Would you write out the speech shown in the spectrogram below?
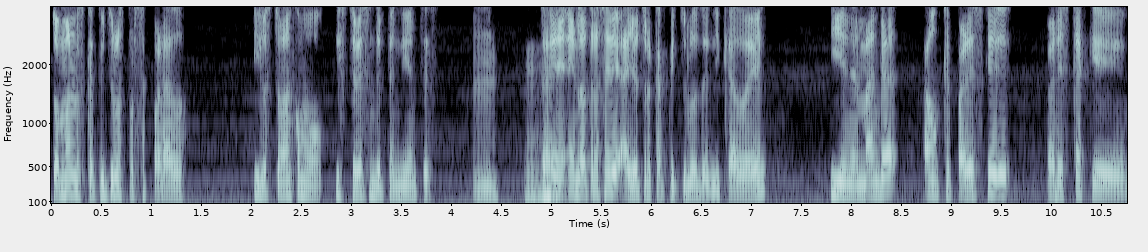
toman los capítulos por separado y los toman como historias independientes. Mm. en, la otra serie hay otro capítulo dedicado a él y en el manga, aunque parezca, parezca que,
